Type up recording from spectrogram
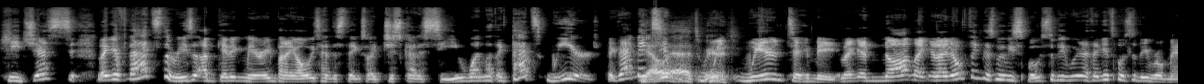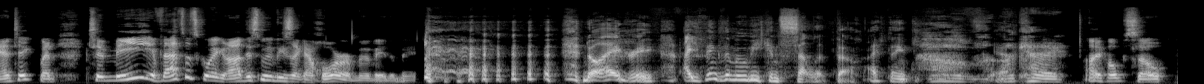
he just, like, if that's the reason I'm getting married, but I always had this thing, so I just got to see you one, like, that's weird. Like, that makes Yeah, it yeah, it's weird. we- weird to me. Like, and not like, and I don't think this movie's supposed to be weird. I think it's supposed to be romantic, but to me, if that's what's going on, this movie's like a horror movie to me. no, I agree. I think the movie can sell it, though. I think. Oh, okay. I hope so.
